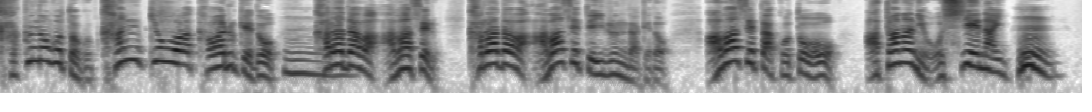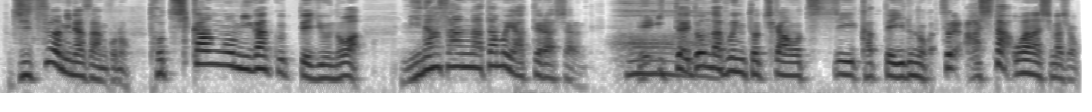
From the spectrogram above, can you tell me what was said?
格のごとく環境は変わるけど、うん体は合わせる。体は合わせているんだけど、合わせたことを頭に教えない。うん。実は皆さんこの土地勘を磨くっていうのは皆さん方もやってらっしゃる。え一体どんな風に土地勘を培っているのか。それ明日お話ししましょう。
